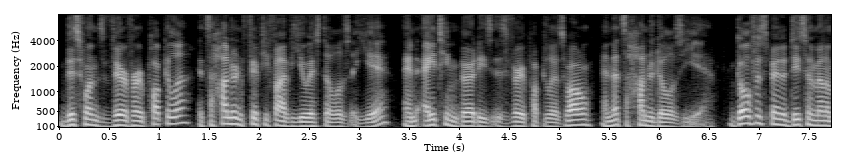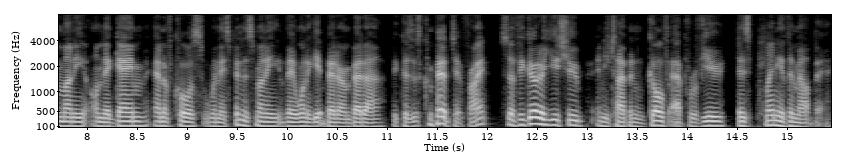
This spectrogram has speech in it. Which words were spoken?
This one's very, very popular. It's 155 US dollars a year, and 18 birdies is very popular as well, and that's $100 a year. Golfers spend a decent amount of money on their game, and of course, when they spend this money, they want to get better and better because it's competitive, right? So if you go to YouTube and you type in golf app review, there's plenty of them out there.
